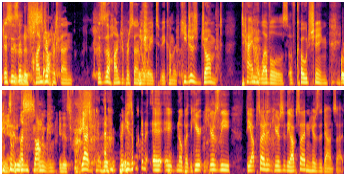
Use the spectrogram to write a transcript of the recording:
this is a hundred percent. This is a hundred percent a way to become a. He just jumped ten Yeah. levels of coaching. But he's gonna one suck move. in his first. Yeah, but, but he's not gonna. Uh, uh, no, but here, here's the the upside. Here's the upside, and here's the downside.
